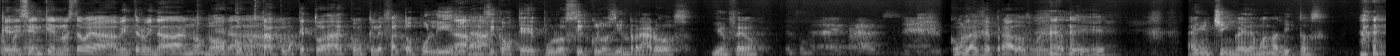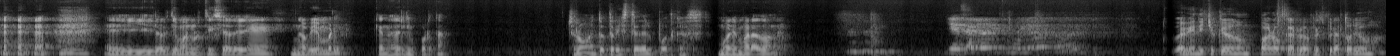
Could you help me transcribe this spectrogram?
Que decían que no estaba bien terminada, ¿no? No, era- como estaba como que toda, como que le faltó pulirla, Ajá. así como que puros círculos bien raros, bien feo. Como la de Prados. Como las de Prados, güey, las de... Hay un chingo ahí de monolitos. Y la última noticia de noviembre, que a nadie le importa, Es el momento triste del podcast. muere Maradona. Ya salió de que murió, ¿no? Habían dicho que era un paro cardiorrespiratorio.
